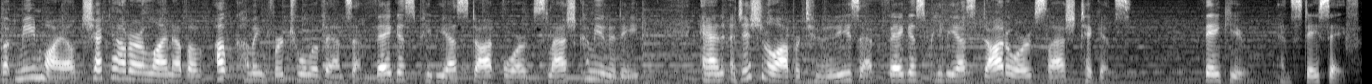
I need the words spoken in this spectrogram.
but meanwhile, check out our lineup of upcoming virtual events at vegaspbs.org slash community and additional opportunities at vegaspbs.org slash tickets. Thank you and stay safe.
